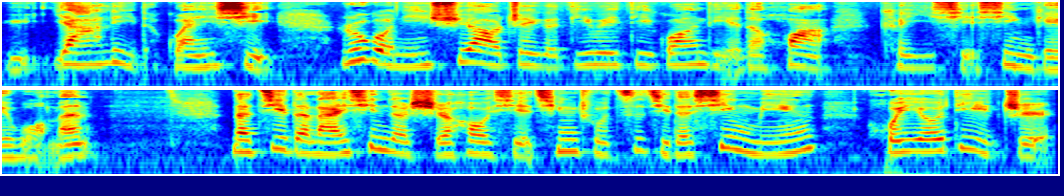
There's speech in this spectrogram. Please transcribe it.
与压力的关系。如果您需要这个 DVD 光碟的话，可以写信给我们。那记得来信的时候写清楚自己的姓名、回邮地址，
